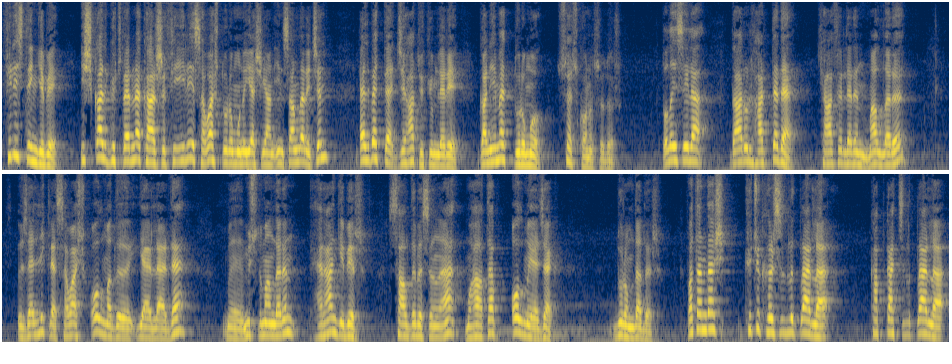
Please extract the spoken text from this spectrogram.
Filistin gibi işgal güçlerine karşı fiili savaş durumunu yaşayan insanlar için elbette cihat hükümleri, ganimet durumu söz konusudur. Dolayısıyla Darül Harp'te de kafirlerin malları özellikle savaş olmadığı yerlerde e, Müslümanların herhangi bir saldırısına muhatap olmayacak durumdadır. Vatandaş küçük hırsızlıklarla, kapkaççılıklarla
